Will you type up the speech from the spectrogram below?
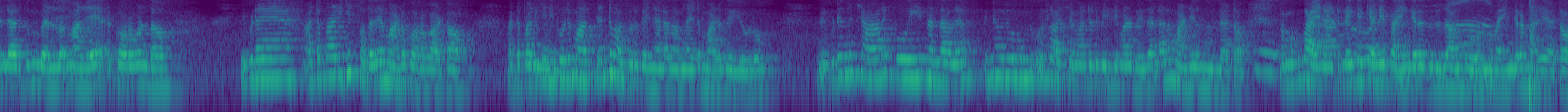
എല്ലായിടത്തും വെള്ളം മഴ കുറവുണ്ടോ? ഇവിടെ അട്ടപ്പാടിക്ക് സ്വതവേ മഴ കുറവാട്ടോ. അട്ടപ്പാടിക്ക് ഇനിയിപ്പോൾ ഒരു മാസം രണ്ട് മാസം കൂടി കഴിഞ്ഞാലേ നന്നായിട്ട് മഴ പെയ്യുള്ളൂ. ഇവിടെ ഒന്ന് ചാറിപ്പോയി എന്നല്ലാതെ പിന്നെ ഒരു ഒരു പ്രാവശ്യം അങ്ങോട്ട് ഒരു വലിയ മഴ പെയ്തു. അല്ലാതെ മഴയൊന്നുമില്ല കേട്ടോ നമുക്ക് വയനാട്ടിലേക്കൊക്കെ ആണെങ്കിൽ ഭയങ്കര ദുരിതമാണെന്ന് തോന്നുന്നു. ഭയങ്കര മഴയാട്ടോ.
